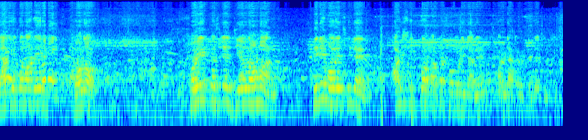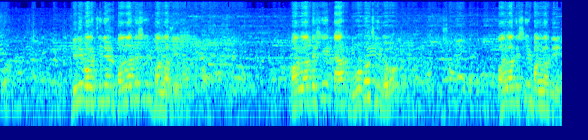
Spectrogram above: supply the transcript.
জাতীয়তাবাদের জনক শহীদ প্রেসিডেন্ট জিয়াউর রহমান তিনি বলেছিলেন আমি শিক্ষক, আপনার খবরই জানেন, আমি বিশ্ববিদ্যালয়ের শিক্ষক। তিনি বলেছিলেন বাংলাদেশের বাংলাদেশ। বাংলাদেশে তার মোটো ছিল বাংলাদেশি বাংলাদেশ।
